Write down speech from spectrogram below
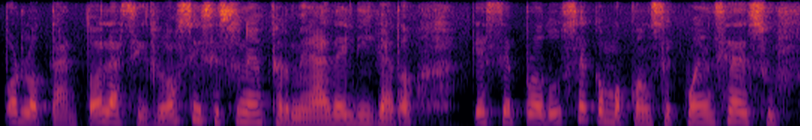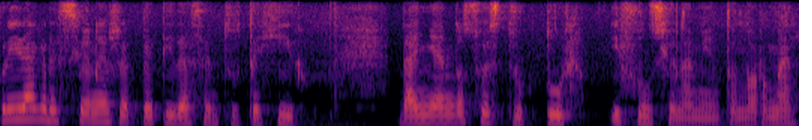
Por lo tanto, la cirrosis es una enfermedad del hígado que se produce como consecuencia de sufrir agresiones repetidas en tu tejido, dañando su estructura y funcionamiento normal.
